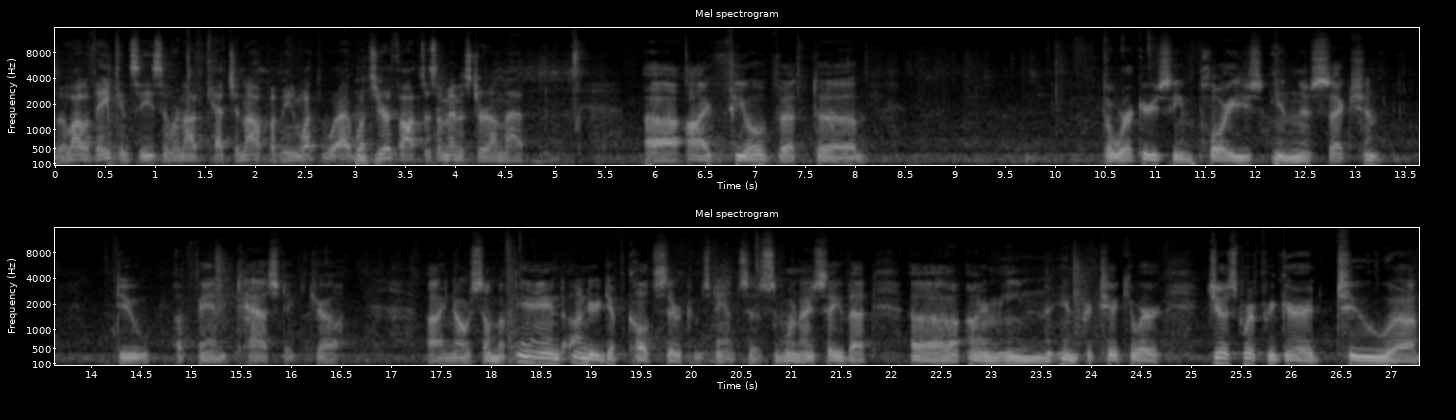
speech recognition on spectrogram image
a lot of vacancies and we're not catching up? I mean, what, what's your thoughts as a minister on that? Uh, I feel that uh, the workers, the employees in this section do a fantastic job. I know some of, and under difficult circumstances. And when I say that, uh, I mean in particular, just with regard to uh,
